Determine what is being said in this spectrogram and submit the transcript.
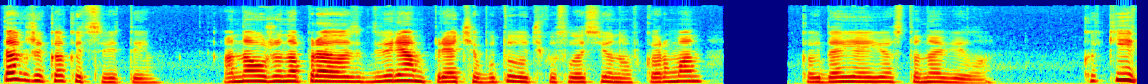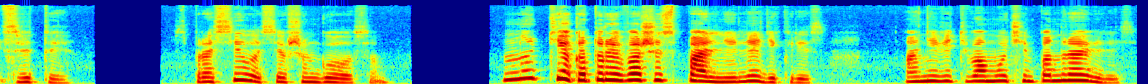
«Так же, как и цветы». Она уже направилась к дверям, пряча бутылочку с лосьоном в карман, когда я ее остановила. «Какие цветы?» — спросила севшим голосом. «Ну, те, которые в вашей спальне, леди Крис. Они ведь вам очень понравились».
